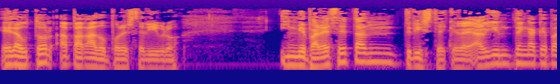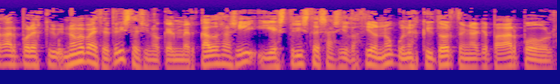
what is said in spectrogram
el autor ha pagado por este libro y me parece tan triste que alguien tenga que pagar por escribir. No me parece triste, sino que el mercado es así y es triste esa situación, ¿no? Que un escritor tenga que pagar por,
